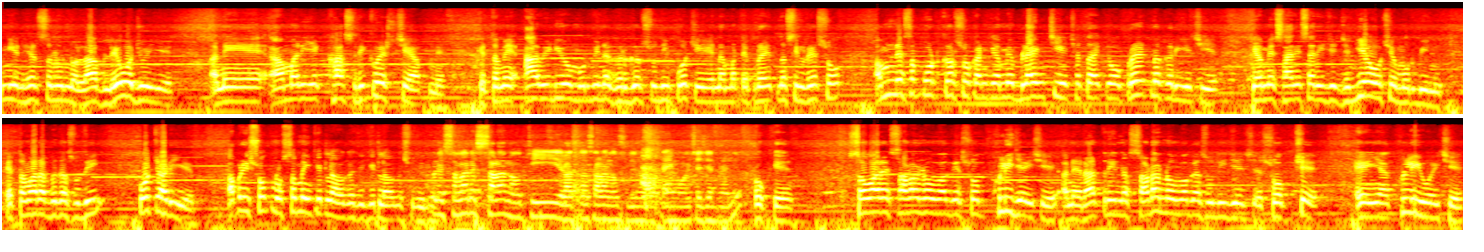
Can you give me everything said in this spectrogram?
ઇન્ડિયન હેર સલૂનનો લાભ લેવો જોઈએ. અને અમારી એક ખાસ રિક્વેસ્ટ છે આપને કે તમે આ વીડિયો મોરબીના ઘર ઘર સુધી પહોંચે એના માટે પ્રયત્નશીલ રહેશો. અમને સપોર્ટ કરશો કારણ કે અમે બ્લાઇન્ડ છીએ છતાં કેવો પ્રયત્ન કરીએ છીએ કે અમે સારી સારી જે જગ્યાઓ છે મોરબીની એ તમારા બધા સુધી પહોંચાડીએ. આપણી શોપનો સમય કેટલા વાગ્યાથી કેટલા વાગ્યા સુધી? સવારે સાડા નવથી રાતના સાડા નવ સુધીનો ટાઈમ હોય છે જનરલી ઓકે સવારે સાડા નવ વાગે શોપ ખુલી જાય છે અને રાત્રિના સાડા નવ વાગ્યા સુધી જે છે શોપ છે, એ અહીંયા ખુલ્લી હોય છે.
